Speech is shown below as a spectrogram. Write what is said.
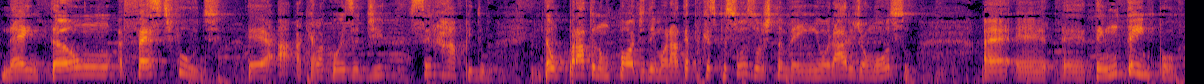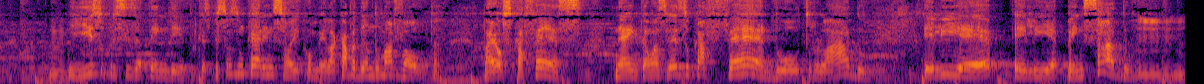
Né? Então, fast food é a, aquela coisa de ser rápido. Então, o prato não pode demorar, até porque as pessoas hoje também, em horário de almoço, é, é, é, tem um tempo. Uhum. E isso precisa atender, porque as pessoas não querem só ir comer, ela acaba dando uma volta, vai aos cafés, né? Então, às vezes o café do outro lado, ele é, ele é pensado. Uhum.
